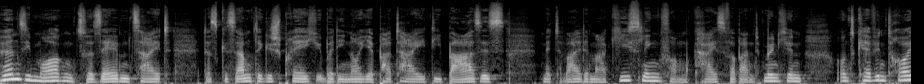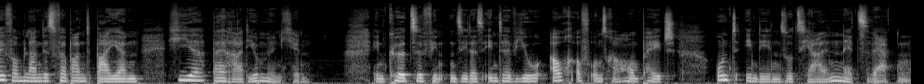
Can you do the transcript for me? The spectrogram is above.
Hören Sie morgen zur selben Zeit das gesamte Gespräch über die neue Partei Die Basis mit Waldemar Kiesling vom Kreisverband München und Kevin Treu vom Landesverband Bayern hier bei Radio München. In Kürze finden Sie das Interview auch auf unserer Homepage und in den sozialen Netzwerken.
